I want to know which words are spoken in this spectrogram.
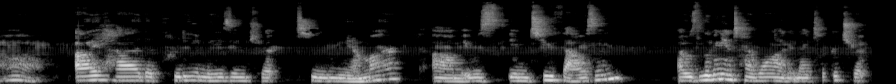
Oh, I had a pretty amazing trip to Myanmar. Um, it was in 2000 I was living in Taiwan and I took a trip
